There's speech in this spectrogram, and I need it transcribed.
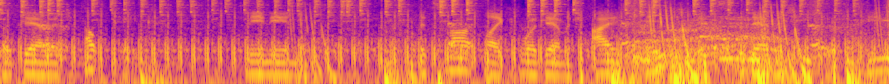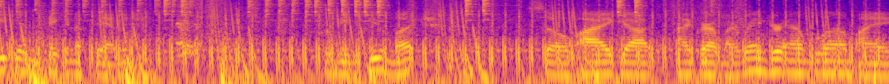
but damage outtake. Meaning, it's not like what damage I take, it's the damage he took. He didn't take enough damage for me to do much, so I got, I grabbed my ranger emblem, I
